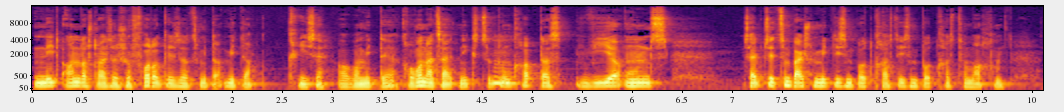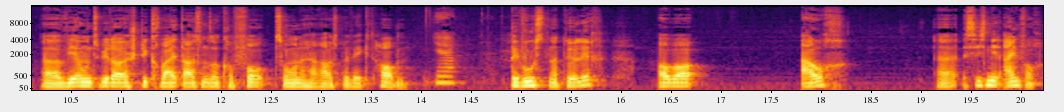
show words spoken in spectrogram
nicht anders, also schon vor der Krise mit der, mit der Krise, aber mit der Corona-Zeit nichts zu tun gehabt, dass wir uns, selbst jetzt zum Beispiel mit diesem Podcast, diesen Podcast zu machen, äh, wir uns wieder ein Stück weit aus unserer Komfortzone herausbewegt haben. Ja. Bewusst natürlich, aber auch, äh, es ist nicht einfach.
